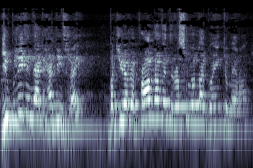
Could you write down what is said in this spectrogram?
You believe in that hadith, right? But you have a problem with Rasulullah going to Miraj.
